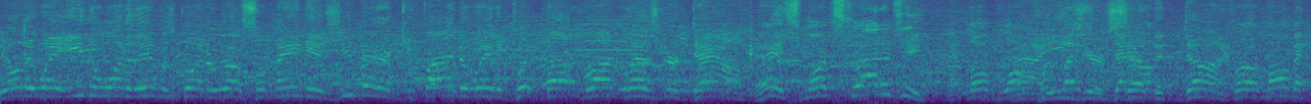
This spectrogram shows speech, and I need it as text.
the only way either one of them is going to WrestleMania is you better find a way to put Brock Brock Lesnar down. Hey, smart strategy. That low blow Ah, put easier Lesnar said down than done. for a moment.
